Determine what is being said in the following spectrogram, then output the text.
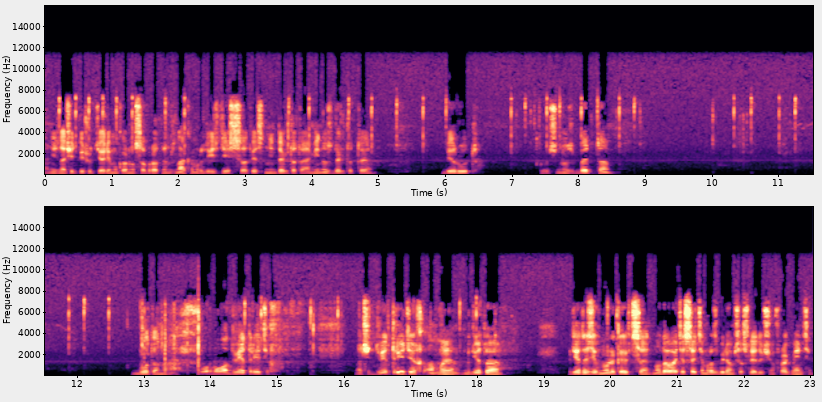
Они, значит, пишут теорему Карно с обратным знаком. И здесь, соответственно, не дельта Т, а минус дельта Т берут. Косинус бета. Вот она, формула 2 третьих. Значит, 2 третьих, а мы где-то где, -то, зевнули коэффициент. Ну, давайте с этим разберемся в следующем фрагменте.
